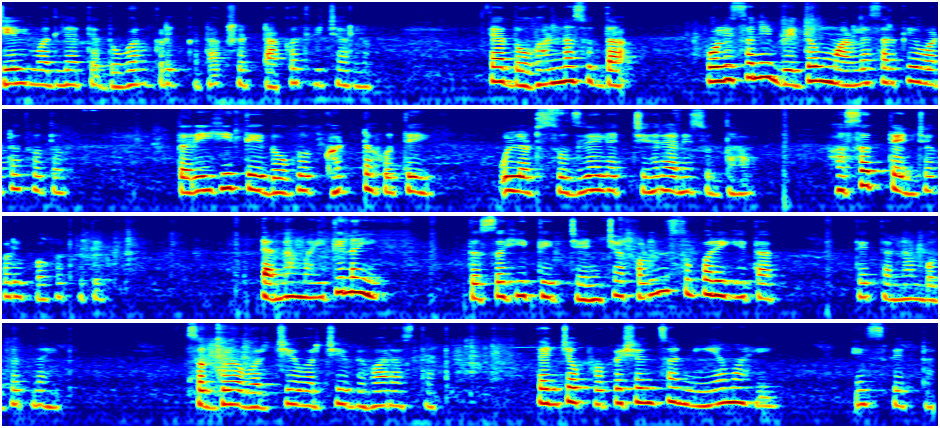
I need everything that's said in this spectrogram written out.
जेलमधल्या त्या दोघांकडे कटाक्ष टाकत विचारलं. त्या दोघांनासुद्धा पोलिसांनी बेदम मारल्यासारखे वाटत होतं. तरीही ते दोघं घट्ट होते. उलट सुजलेल्या चेहऱ्याने सुद्धा हसत त्यांच्याकडे बघत होते. त्यांना माहिती नाही. तसंही ते ज्यांच्याकडून सुपारी घेतात ते त्यांना बघत नाहीत. सगळं वरचे वरचे व्यवहार असतात. त्यांच्या प्रोफेशनचा नियम आहे inspector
